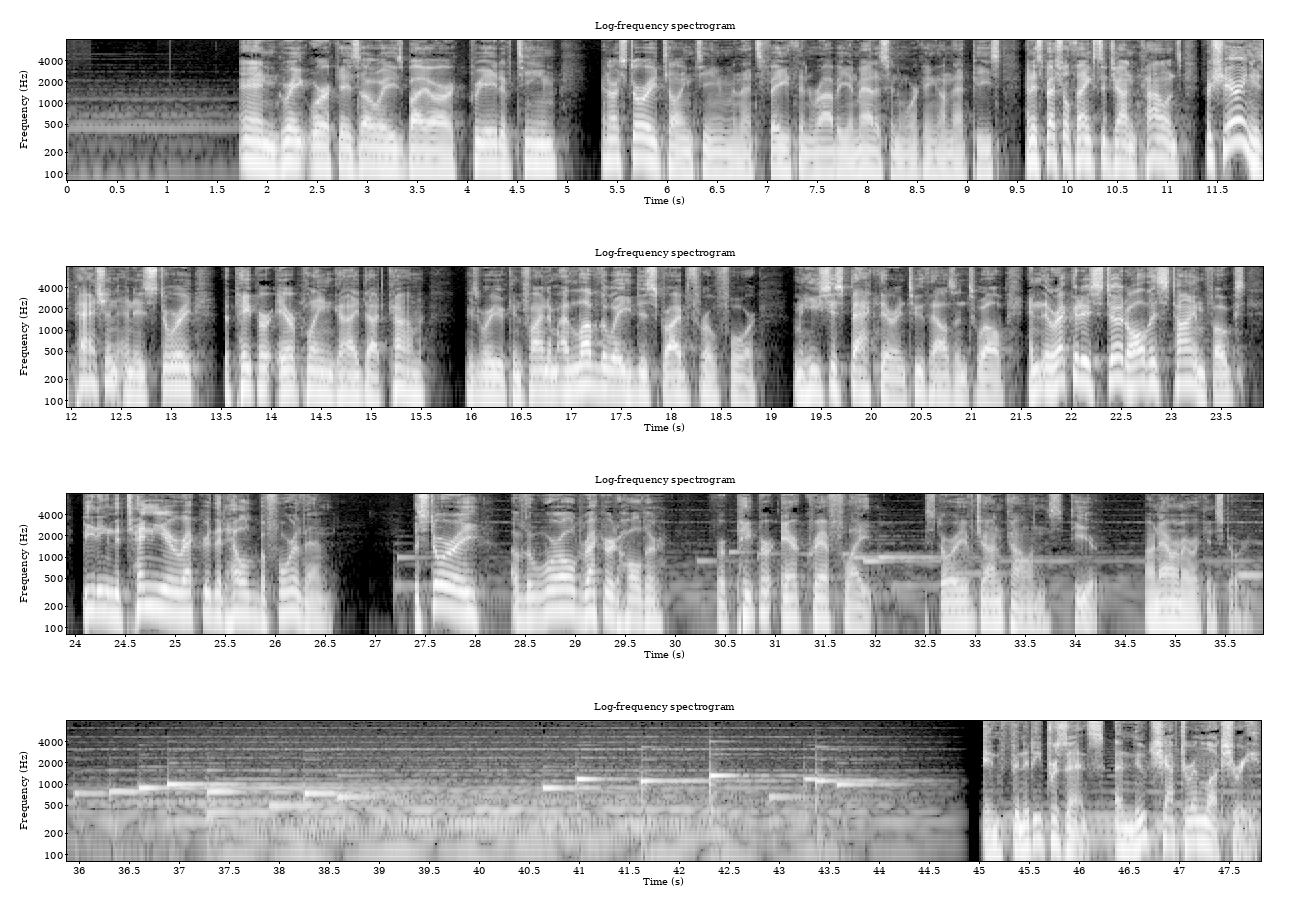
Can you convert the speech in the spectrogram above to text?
And great work, as always, by our creative team and our storytelling team. And that's Faith and Robbie and Madison working on that piece. And a special thanks to John Collins for sharing his passion and his story. The paperairplaneguy.com is where you can find him. I love the way he described Throw 4. I mean, he's just back there in 2012. And the record has stood all this time, folks, beating the 10 year record that held before then. The story of the world record holder for paper aircraft flight, the story of John Collins, here on Our American Story. Infiniti presents a new chapter in luxury,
